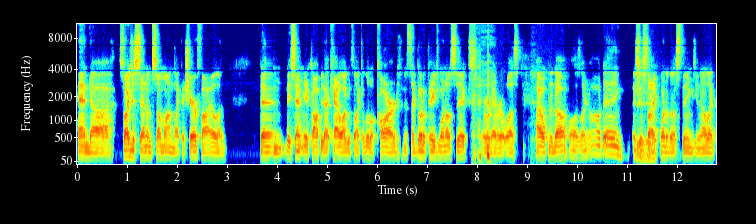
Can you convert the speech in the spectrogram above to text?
And uh so I just sent them some on like a share file and then they sent me a copy of that catalog with like a little card and it's like go to page 106 or whatever it was. I opened it up. I was like, oh dang. It's just Yeah. like one of those things, you know, like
